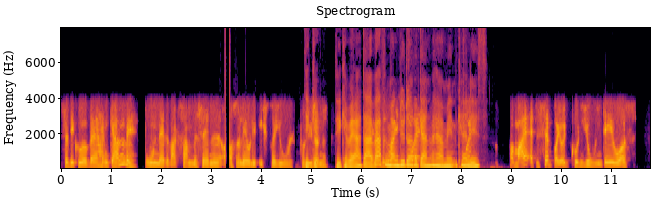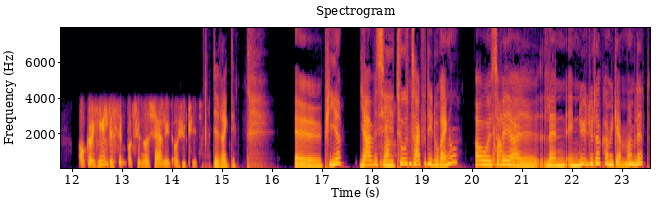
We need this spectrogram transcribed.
Så det kunne jo være, at han gerne vil bruge en nattevagt sammen med Sande, og så lave lidt ekstra jul på Det lytterne. kan, det kan være. Der er i Men hvert altså, fald mange lyttere, er der gerne vil have ham ind, kan jeg- læse. For mig er december jo ikke kun julen. Det er jo også at gøre hele december til noget særligt og hyggeligt. Det er rigtigt. Øh, Pia, jeg vil sige Ja. tusind tak, fordi du ringede. Og øh, Det så vil jeg øh, lade en, en ny lytter komme igennem om lidt.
